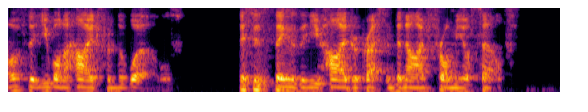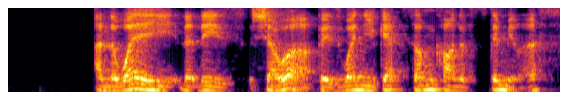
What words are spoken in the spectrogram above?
of that you want to hide from the world. This is things that you hide, repress, and deny from yourself. And the way that these show up is when you get some kind of stimulus,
